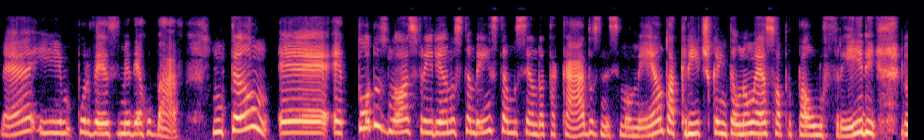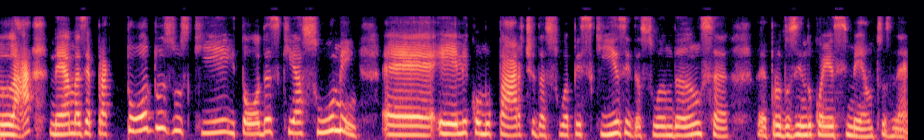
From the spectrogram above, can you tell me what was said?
né, e por vezes me derrubava. Então, é, é, todos nós freirianos também estamos sendo atacados nesse momento. A crítica, então, não é só para o Paulo Freire lá, né, mas é para todos os que e todas que assumem é, ele como parte da sua pesquisa e da sua andança é, produzindo conhecimentos, né?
